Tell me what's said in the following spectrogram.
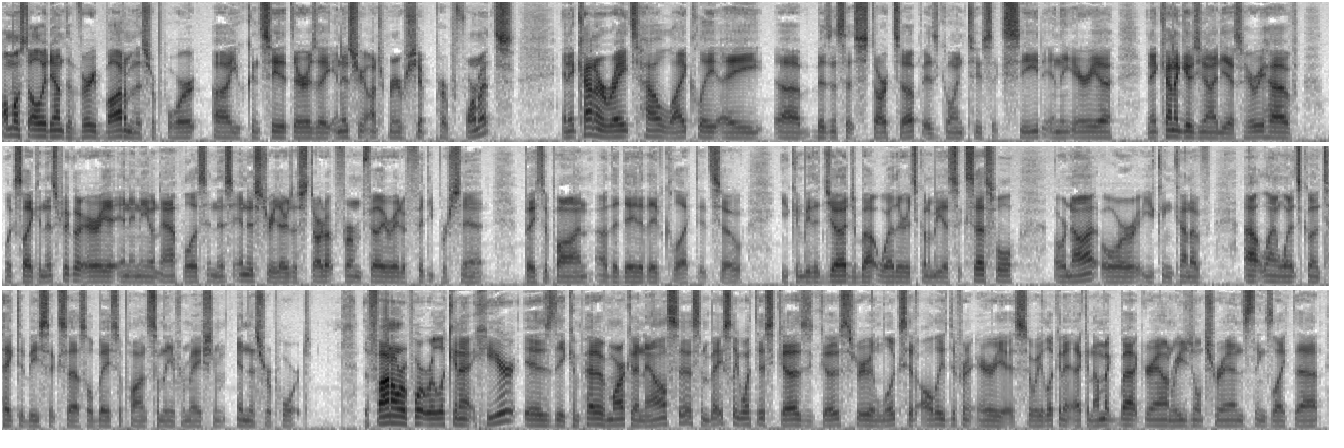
almost all the way down to the very bottom of this report, uh, you can see that there is a industry entrepreneurship performance and it kind of rates how likely a uh, business that starts up is going to succeed in the area, and it kind of gives you an idea. So here we have, looks like in this particular area in Indianapolis, in this industry, there's a startup firm failure rate of 50% based upon uh, the data they've collected. So you can be the judge about whether it's going to be a successful or not, or you can kind of outline what it's going to take to be successful based upon some of the information in this report. The final report we're looking at here is the competitive market analysis. And basically, what this does is goes through and looks at all these different areas. So, we're looking at economic background, regional trends, things like that.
